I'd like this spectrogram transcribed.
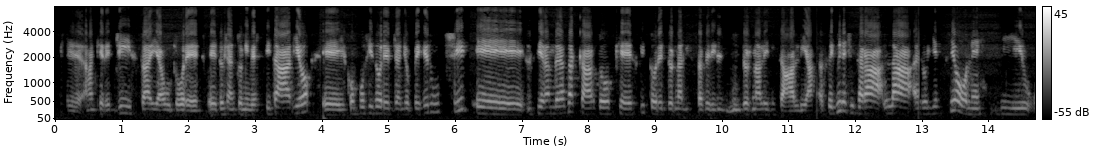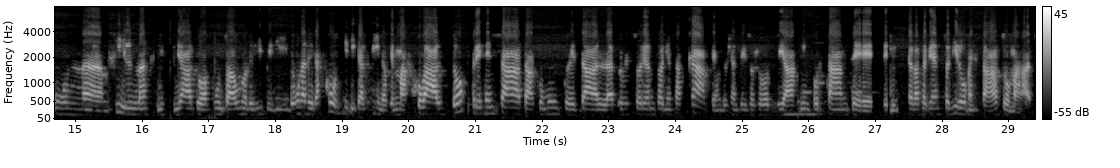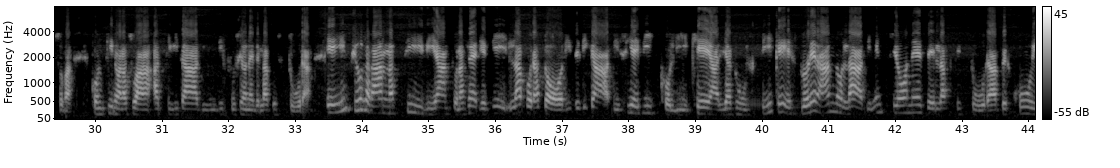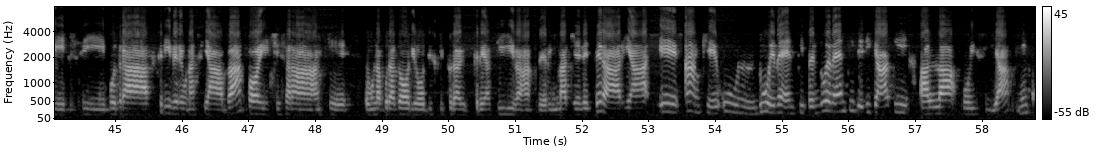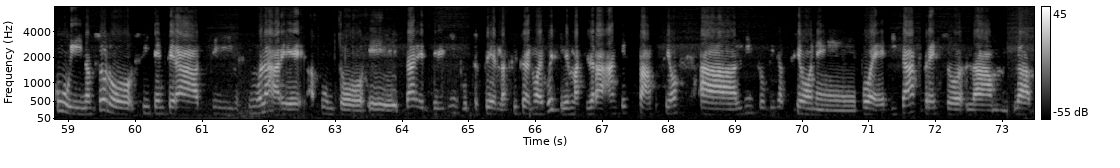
anche regista e autore e docente universitario, il compositore Eugenio Becherucci e Pier Andrea Zaccardo che è scrittore e giornalista per il Giornale d'Italia. A seguire ci sarà la proiezione di un eh, film ispirato appunto a uno dei libri di uno dei racconti di Calvino che è Marco Valdo, presentata comunque dal professore Antonio Saccà, che è un docente di sociologia importante della Sapienza di Roma, è stato, ma insomma continua la sua attività di diffusione della cultura. E in più saranno attivi anche una serie di laboratori dedicati sia ai piccoli che agli adulti che esploreranno la dimensione della scrittura per cui si potrà scrivere una fiaba, poi ci sarà anche un laboratorio di scrittura creativa per immagine letteraria e anche un, due eventi, per due eventi dedicati alla poesia, in cui non solo si tenterà di stimolare appunto e dare degli input per la scrittura di nuove poesie, ma ci sarà anche spazio all'improvvisazione poetica presso la, la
